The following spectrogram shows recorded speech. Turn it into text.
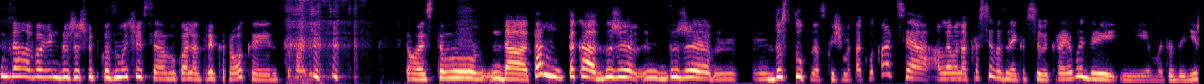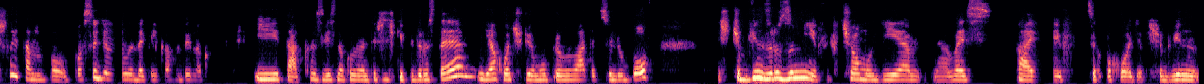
да, бо він дуже швидко змучився, буквально три кроки і не Ось тому да, там така дуже дуже доступна, скажімо так, локація, але вона красива, з неї красиві краєвиди, і ми туди дійшли, там посиділи декілька годинок. І так, звісно, коли він трішечки підросте, я хочу йому прививати цю любов, щоб він зрозумів, в чому є е, весь кайф цих походів, щоб він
